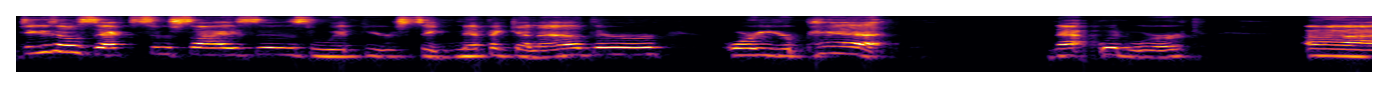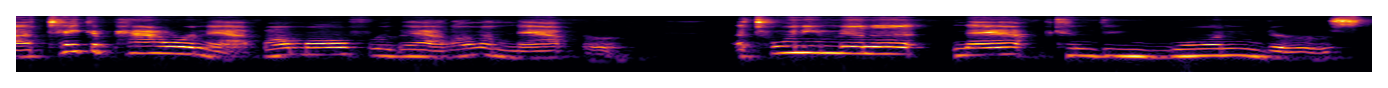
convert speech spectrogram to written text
Do those exercises with your significant other or your pet. That would work. Uh, take a power nap. I'm all for that. I'm a napper. A 20 minute nap can do wonders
